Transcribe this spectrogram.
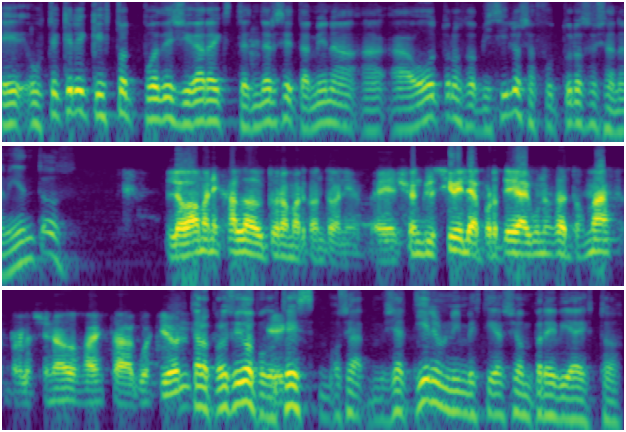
Eh, ¿Usted cree que esto puede llegar a extenderse también a, otros domicilios, a futuros allanamientos? Lo va a manejar la doctora Marco Antonio. Eh, yo inclusive le aporté algunos datos más relacionados a esta cuestión. Claro, por eso digo, porque ustedes, o sea, ya tienen una investigación previa a esto.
